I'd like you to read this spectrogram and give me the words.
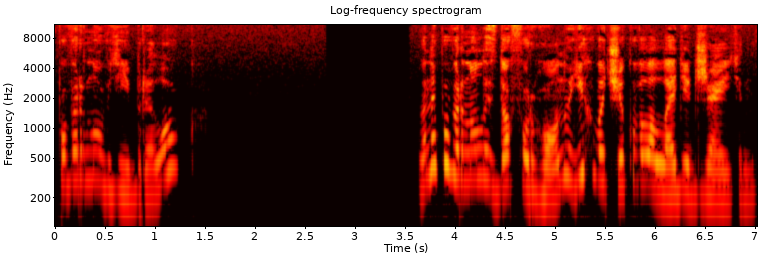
Повернув їй брелок. Вони повернулись до фургону, їх вичікувала леді Джейн,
